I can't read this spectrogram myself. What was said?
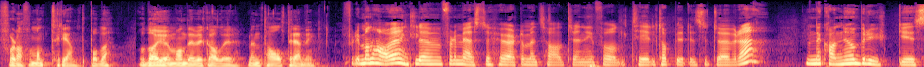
for da får man trent på det. Og da gjør man det vi kaller mental trening. Fordi man har jo egentlig for det meste hørt om mentaltrening i forhold til toppidrettsutøvere. Men det kan jo brukes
